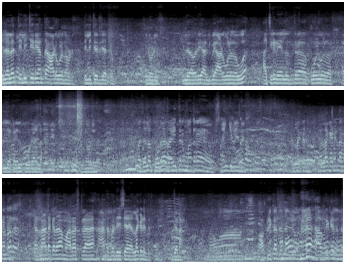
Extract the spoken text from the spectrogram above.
ಇಲ್ಲೆಲ್ಲ ತೆಲಿಚೇರಿ ಅಂತ ಆಡುಗಳು ನೋಡ್ರಿ ತೆಲಿಚೇರಿ ಜಾತಿ ಇಲ್ಲಿ ನೋಡಿ ಇಲ್ಲಿ ಅವ್ರಿ ಅಲ್ಲಿ ಭೀ ಆಡುಗಳು ಅದಾವು. ಆಚೆ ಕಡೆ ಕೋಳಿಗಳು ಅದಾವ್ರಿ ಅಲ್ಲಿ ಆ ಕಡೆ ಎಲ್ಲ ಪೂರ ಎಲ್ಲ. ನೋಡಿ. ಮತ್ತೆಲ್ಲ ಪೂರ ರೈತರು ಮಾತ್ರ ಸಂಖ್ಯೆ ಎಲ್ಲ ಕಡೆ ಎಲ್ಲ ಕಡೆಯಿಂದ ಕರ್ನಾಟಕದ ಮಹಾರಾಷ್ಟ್ರ ಆಂಧ್ರ ಪ್ರದೇಶ ಎಲ್ಲ ಕಡೆ ಜನ. ಆಫ್ರಿಕಾದಿಂದ ಆಫ್ರಿಕಾದಿಂದ.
